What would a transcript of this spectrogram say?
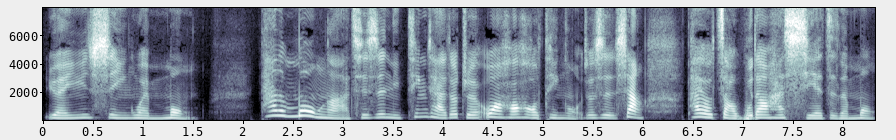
原因是因为梦，她的梦啊，其实你听起来就觉得哇，好好听哦，就是像她有找不到她鞋子的梦，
